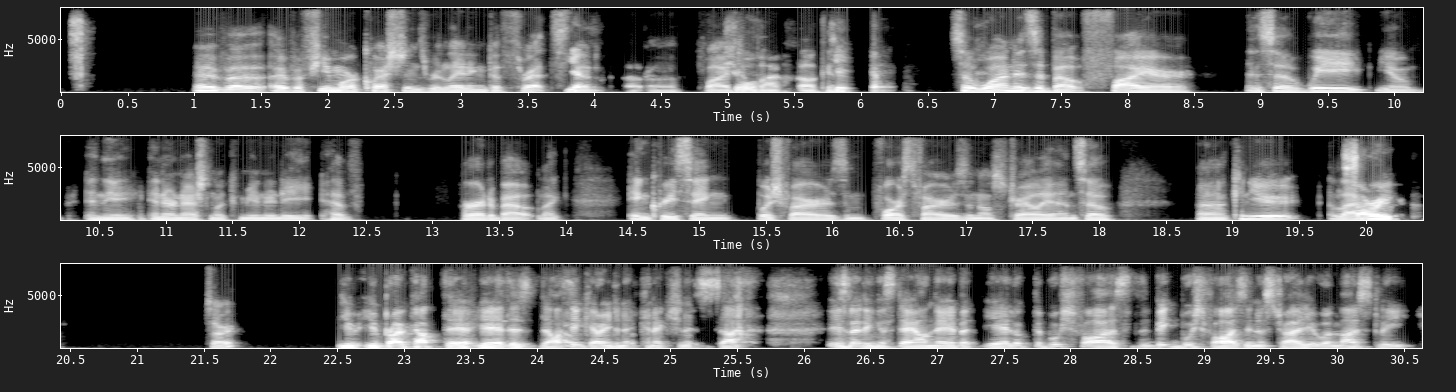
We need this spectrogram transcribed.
I have a I have a few more questions relating to threats yep. that uh, apply sure. to black falcon. Yep. So one is about fire, and so we, you know, in the international community have heard about like increasing bushfires and forest fires in Australia, and so uh, can you elaborate? Sorry. Sorry. You you broke up there. Yeah, there's. I think our internet connection is uh, is letting us down there. But yeah, look, the bushfires, the big bushfires in Australia were mostly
